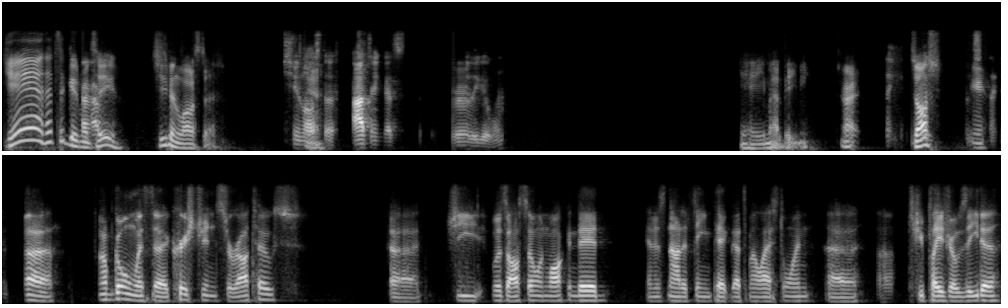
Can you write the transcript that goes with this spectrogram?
Yeah, that's a good one Uh, too. She's been in a lot of stuff. She lost stuff. I think that's a really good one. Yeah, you might beat me. All right, Thank you. Josh. I'm. Uh I'm going with uh, Christian Serratos. Uh she was also in Walking Dead and it's not a theme pick, that's my last one. Uh, uh she plays Rosita.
